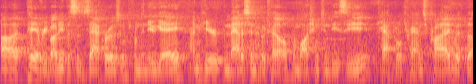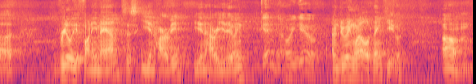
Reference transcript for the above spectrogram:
Uh, hey everybody, this is Zach Rosen from The New Gay. I'm here at the Madison Hotel in Washington, D.C., Capital Trans Pride with a really funny man. This is Ian Harvie. Ian, how are you doing? Good, how are you? I'm doing well, thank you. Um,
